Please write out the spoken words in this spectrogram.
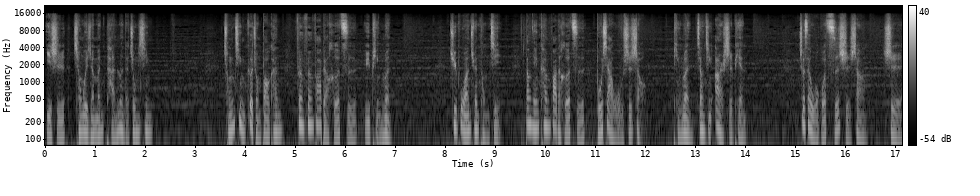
一时成为人们谈论的中心。重庆各种报刊纷纷发表和词与评论。据不完全统计，当年刊发的和词不下五十首，评论将近二十篇，这在我国词史上是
